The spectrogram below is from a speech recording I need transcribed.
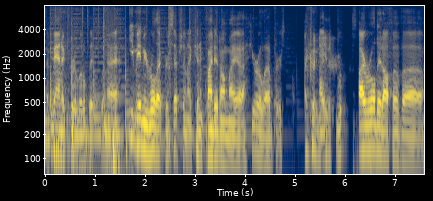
I panicked for a little bit when uh, you made me roll that perception. I couldn't find it on my uh, Hero Lab first. I couldn't I, either. I rolled it off of uh,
